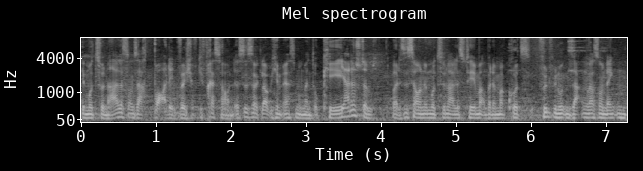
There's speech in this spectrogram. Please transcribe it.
emotional ist und sagt, boah, den würde ich auf die Fresse hauen, das ist ja, glaube ich, im ersten Moment okay. Ja, das stimmt. Weil das ist ja auch ein emotionales Thema, aber dann mal kurz fünf Minuten sacken lassen und denken,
